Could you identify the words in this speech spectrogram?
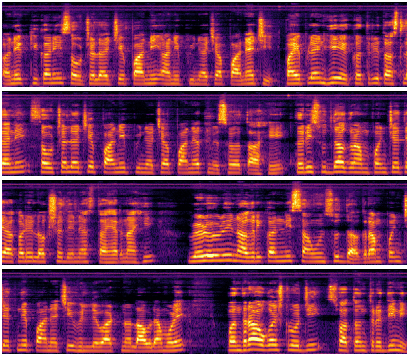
अनेक ठिकाणी शौचालयाचे पाणी आणि पिण्याच्या पाण्याची पाईपलाईन ही एकत्रित असल्याने शौचालयाचे पाणी पिण्याच्या पाण्यात मिसळत आहे. तरी सुद्धा ग्रामपंचायत याकडे लक्ष देण्यास तयार नाही. वेळोवेळी नागरिकांनी सांगून सुद्धा ग्रामपंचायतने पाण्याची विल्हेवाट न लावल्यामुळे पंधरा ऑगस्ट रोजी स्वातंत्र्य दिनी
